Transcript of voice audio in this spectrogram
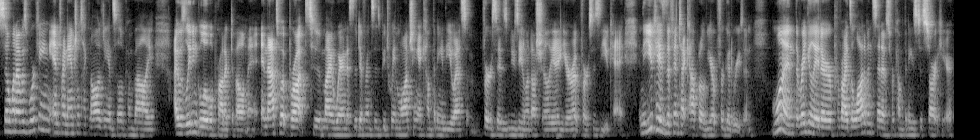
So when I was working in financial technology in Silicon Valley, I was leading global product development, and that's what brought to my awareness the differences between launching a company in the US versus New Zealand, Australia, Europe versus the UK. And the UK is the fintech capital of Europe for good reason. One, the regulator provides a lot of incentives for companies to start here.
